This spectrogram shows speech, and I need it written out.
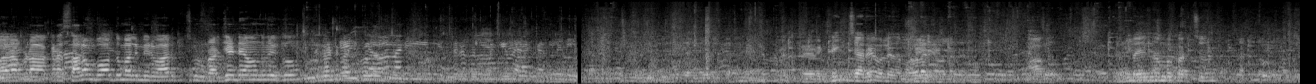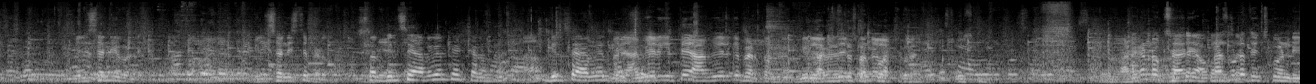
మరి అప్పుడు అక్కడ స్థలం పోద్దు మళ్ళీ మీరు మార్పించుకుంటారు అర్జెంట్ ఏముంది మీకు? ఇచ్చారే ఇవ్వలేదమ్మా అయిందమ్మా ఖర్చు? బిల్స్ అన్ని ఇవ్వండి. బిల్స్ అని ఇస్తే పెడతాం. సార్ బిల్స్ యాభై వేలకే ఇచ్చారండి బిల్స్ యాభై వేలకి మరి యాభై వేలకి ఇస్తే యాభై వేలకే పెడతాం. మీరు లక్ష తెచ్చుకుంటే లక్ష అడగండి ఒకసారి అవకాశం ఉంటే తెచ్చుకోండి.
